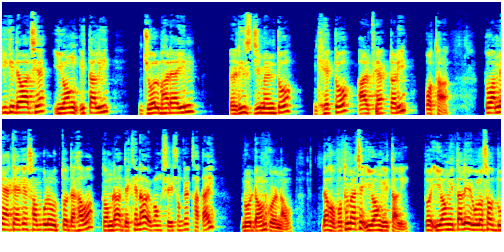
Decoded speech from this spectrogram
কি কি দেওয়া আছে? Young, Italy, Zollverein Risorgimento ghetto আর ফ্যাক্টরি, পথা। তো আমি একে একে সবগুলোর উত্তর দেখাবো। তোমরা দেখে নাও এবং সেই সঙ্গে খাতায় নোট ডাউন করে নাও। দেখো, প্রথমে আছে ইয়ং, ইতালি। তো ইয়ং, ইতালি, এগুলো সব দু,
